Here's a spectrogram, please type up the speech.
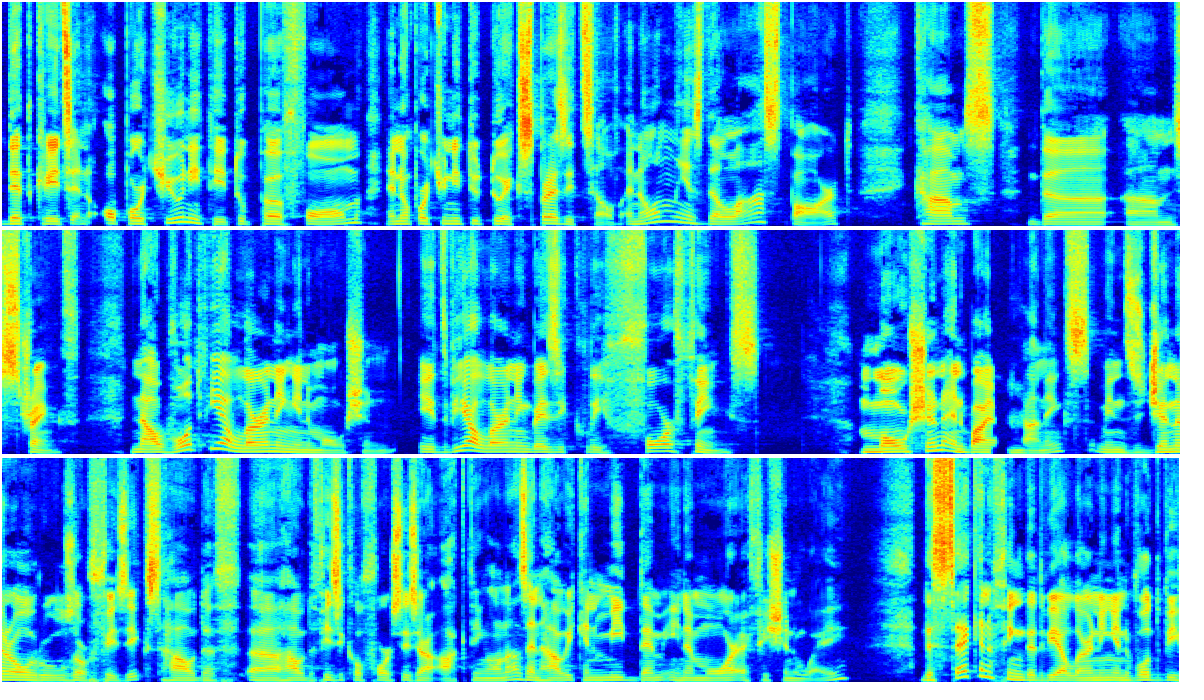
that creates an opportunity to perform, an opportunity to express itself. And only as the last part comes the um, strength. Now, what we are learning in motion is we are learning basically four things motion and Mm. biomechanics means general rules of physics how the uh, how the physical forces are acting on us and how we can meet them in a more efficient way. The second thing that we are learning and what we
